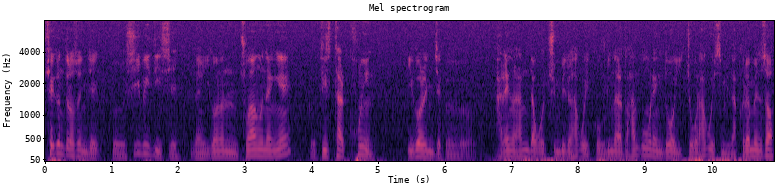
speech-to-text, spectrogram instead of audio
최근 들어서 이제 그 CBDC 그다음에 이거는 중앙은행의 그 디지털 코인 이걸 이제 그 발행을 한다고 준비를 하고 있고 우리나라도 한국은행도 이쪽을 하고 있습니다. 그러면서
